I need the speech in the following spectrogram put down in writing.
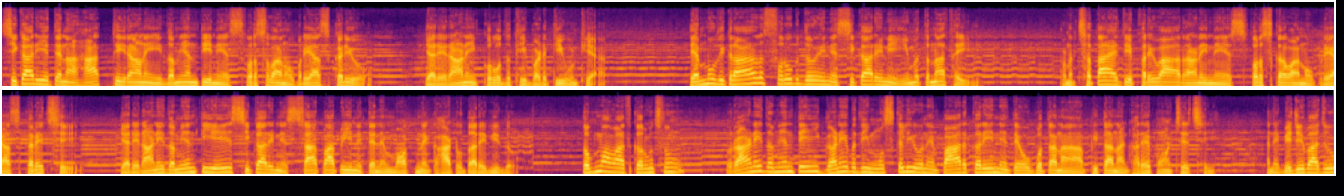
શિકારીએ તેના હાથથી રાણી દમયંતીને સ્પર્શવાનો પ્રયાસ કર્યો, ત્યારે રાણી ક્રોધથી ભડકી ઉઠ્યા. તેમનું વિકરાળ સ્વરૂપ જોઈને શિકારીની હિંમત ના થઈ. પણ છતાંય તે ફરીવાર રાણીને સ્પર્શ કરવાનો પ્રયાસ કરે છે, ત્યારે રાણી દમયંતીએ શિકારીને સાપ આપીને તેને મોતને ઘાટ ઉતારી દીધો. ટૂંકમાં વાત કરું છું, રાણી દમયંતી ઘણી બધી મુશ્કેલીઓને પાર કરીને તેઓ પોતાના પિતાના ઘરે પહોંચે છે અને બીજી બાજુ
